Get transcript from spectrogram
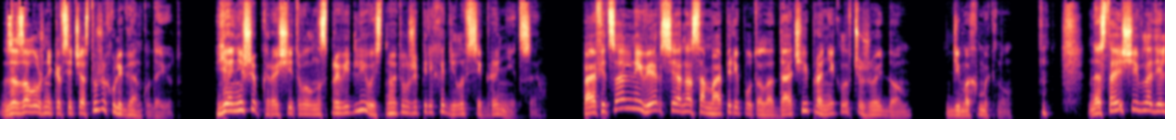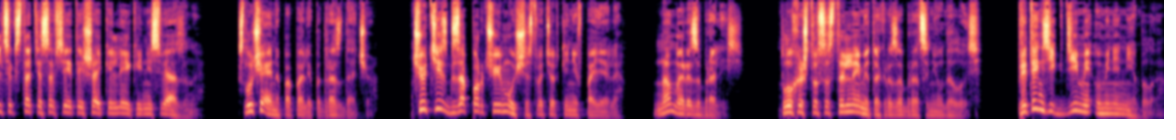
За заложников сейчас тоже хулиганку дают? Я не шибко рассчитывал на справедливость, но это уже переходило все границы. По официальной версии она сама перепутала дачи и проникла в чужой дом. Дима хмыкнул. «Хм, настоящие владельцы, кстати, со всей этой шайкой-лейкой не связаны. Случайно попали под раздачу. Чуть иск за порчу имущества тетки не впаяли. Но мы разобрались. Плохо, что с остальными так разобраться не удалось. Претензий к Диме у меня не было.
